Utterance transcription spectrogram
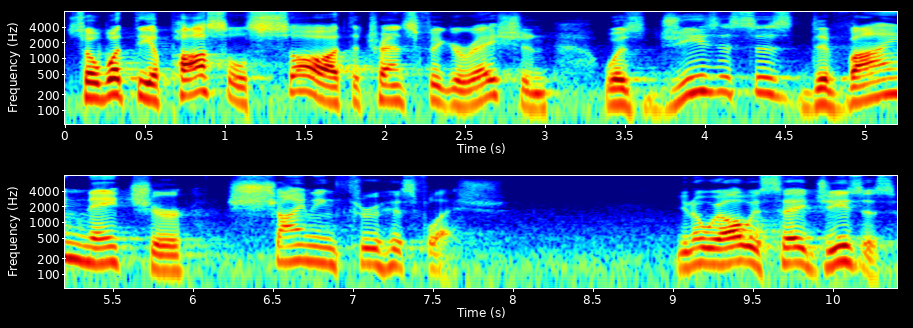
So what the apostles saw at the transfiguration was Jesus' divine nature shining through His flesh. You know, we always say Jesus,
